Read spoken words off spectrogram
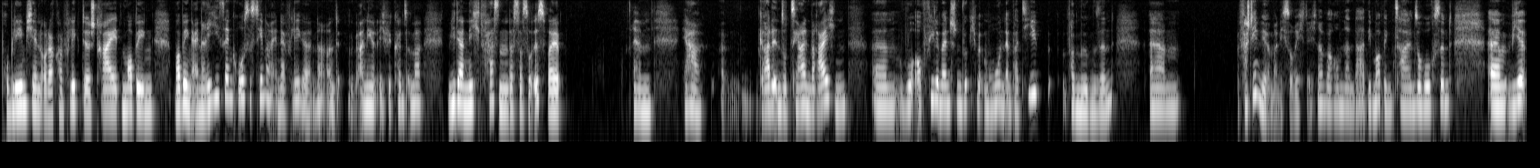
Problemchen oder Konflikte, Streit, Mobbing. Mobbing ein riesengroßes Thema in der Pflege. Ne? Und Anni und ich, wir können es immer wieder nicht fassen, dass das so ist, weil ähm, ja, äh, gerade in sozialen Bereichen ähm, wo auch viele Menschen wirklich mit einem hohen Empathievermögen sind, ähm, verstehen wir immer nicht so richtig, ne, warum dann da die Mobbingzahlen so hoch sind. Ähm, wir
